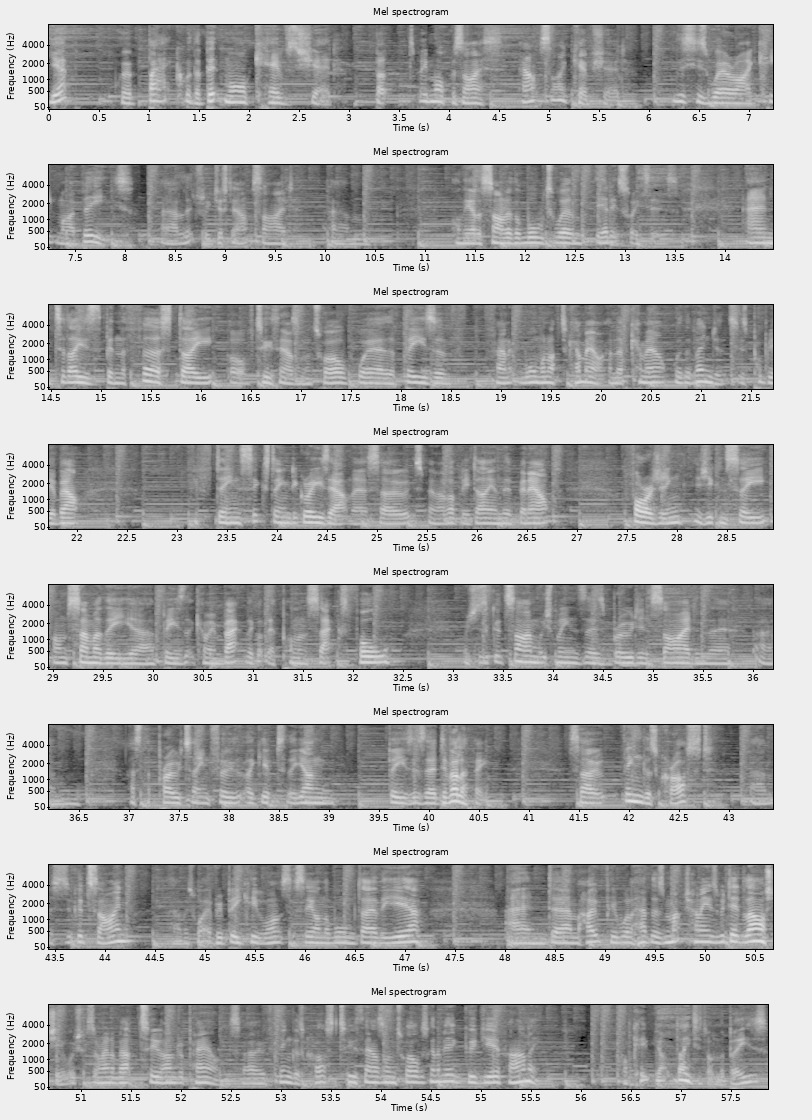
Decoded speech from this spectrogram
Yep, we're back with a bit more Kev's shed, but to be more precise, outside Kev's shed. This is where I keep my bees, uh, literally just outside um, on the other side of the wall to where the edit suite is. And today's been the first day of 2012 where the bees have found it warm enough to come out, and they've come out with a vengeance. It's probably about 15, 16 degrees out there, so it's been a lovely day, and they've been out foraging. As you can see on some of the uh, bees that are coming back, they've got their pollen sacs full, which is a good sign, which means there's brood inside, and um, that's the protein food that they give to the young bees as they're developing. So fingers crossed, um, this is a good sign. Um, it's what every beekeeper wants to see on the warm day of the year. And um, hopefully we'll have as much honey as we did last year, which was around about 200 pounds. So fingers crossed, 2012 is going to be a good year for honey. I'll keep you updated on the bees.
